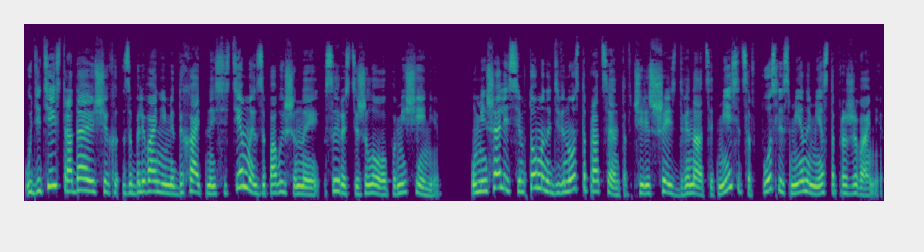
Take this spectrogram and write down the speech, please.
У детей, страдающих заболеваниями дыхательной системы из-за повышенной сырости жилого помещения, Уменьшались симптомы на 90% через 6-12 месяцев после смены места проживания.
